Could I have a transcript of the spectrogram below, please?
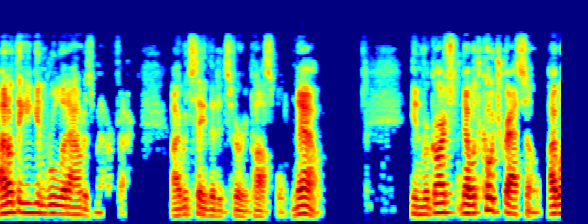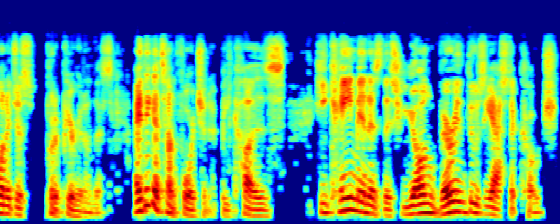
I don't think you can rule it out, as a matter of fact. I would say that it's very possible. Now, in regards now with Coach Grasso, I want to just put a period on this. I think it's unfortunate because he came in as this young, very enthusiastic coach.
